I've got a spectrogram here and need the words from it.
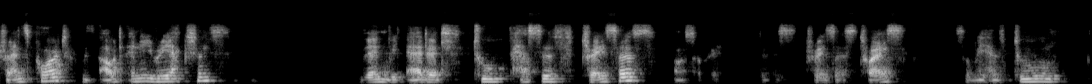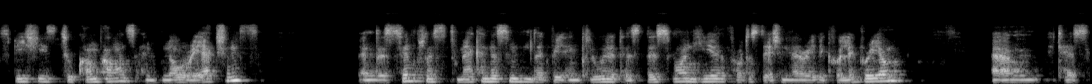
transport without any reactions. Then we added two passive tracers. Oh, sorry, there's tracers twice. So we have two species, two compounds, and no reactions. Then the simplest mechanism that we included is this one here, photostationary equilibrium. Um, it has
